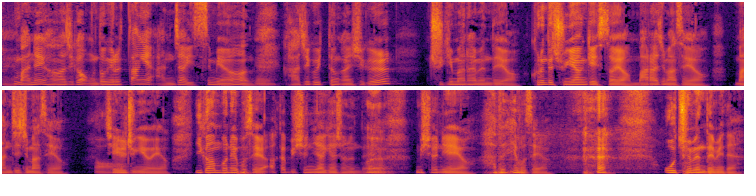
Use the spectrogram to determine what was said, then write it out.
네. 만약에 강아지가 엉덩이를 땅에 앉아 있으면 네. 가지고 있던 간식을 주기만 하면 돼요. 그런데 중요한 게 있어요. 말하지 마세요. 만지지 마세요. 어. 제일 중요해요. 이거 한번 해보세요. 아까 미션 이야기 하셨는데 네. 미션이에요. 한번 해보세요. 5초면 됩니다.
